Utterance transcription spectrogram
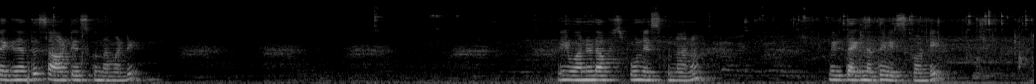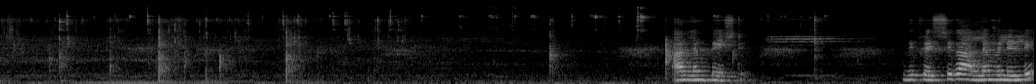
తగినంత సాల్ట్ వేసుకుందామండి. నేను వన్ అండ్ హాఫ్ స్పూన్ వేసుకున్నాను. మీరు తగినంత వేసుకోండి. అల్లం పేస్ట్. ఇది ఫ్రెష్గా అల్లం వెల్లుల్లి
